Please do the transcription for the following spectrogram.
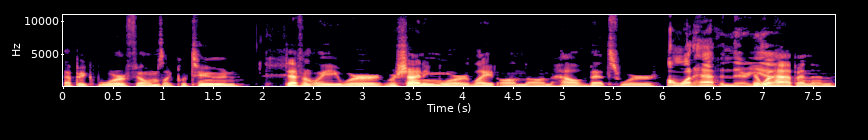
epic war films like Platoon definitely were were shining more light on on how vets were On what happened there, and yeah, what happened and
